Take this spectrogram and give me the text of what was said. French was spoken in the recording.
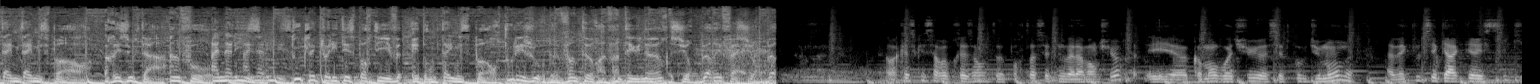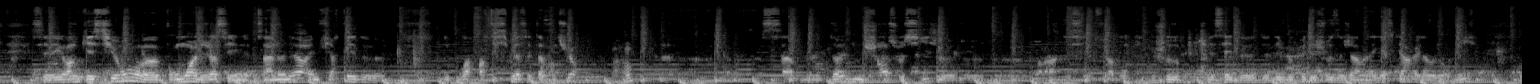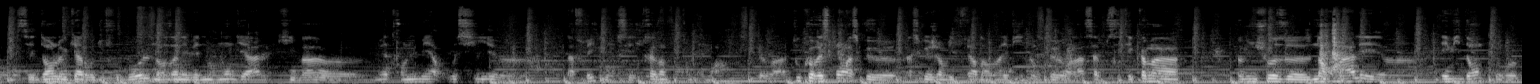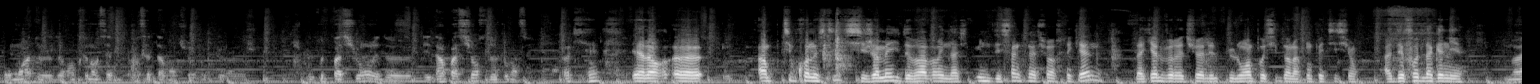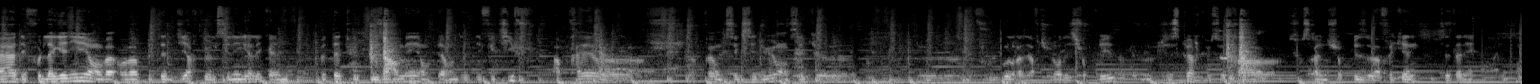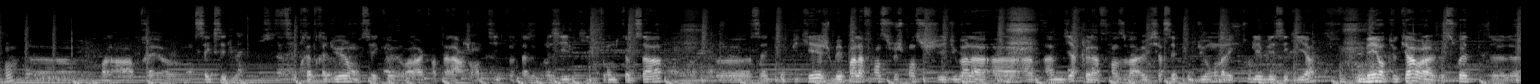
Time Time Sport. Résultats, infos, analyse. Toute l'actualité sportive est dans Time Sport tous les jours de 20h à 21h sur Beurre FM. Alors qu'est-ce que ça représente pour toi cette nouvelle aventure et euh, comment vois-tu euh, cette Coupe du Monde avec toutes ses caractéristiques? C'est des grandes questions. Euh, pour moi déjà c'est un honneur et une fierté de, de, pouvoir participer à cette aventure. Uh -huh. ça me donne une chance aussi de, de, voilà, d'essayer de faire quelque chose. De, développer des choses déjà à Madagascar et là aujourd'hui c'est dans le cadre du football, dans un événement mondial qui va euh, mettre en lumière aussi euh, l'Afrique. Donc c'est très important pour moi. Tout correspond à ce que j'ai envie de faire dans ma vie. Donc euh, voilà, c'était comme un comme une chose normale et évidente pour, moi de, rentrer dans cette, aventure. Donc j'ai beaucoup de passion et d'impatience de, commencer. Ok. Et alors, un petit pronostic, si jamais il devrait avoir une, des cinq nations africaines, laquelle verrais-tu aller le plus loin possible dans la compétition, à défaut de la gagner Ouais, à défaut de la gagner, on va, peut-être dire que le Sénégal est quand même peut-être le plus armé en termes d'effectifs. Après, euh, après, on sait que c'est dur, on sait que football réserve toujours des surprises. J'espère que ce sera, ce sera une surprise africaine cette année. Euh, voilà, après, on sait que c'est dur. C'est très très dur. On sait que voilà, quand t'as l'Argentine, quand t'as le Brésil qui tourne comme ça, euh, ça va être compliqué. Je mets pas la France, je pense que j'ai du mal à, à, à, me dire que la France va réussir cette Coupe du Monde avec tous les blessés qu'il y a. Mais en tout cas, voilà, je souhaite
